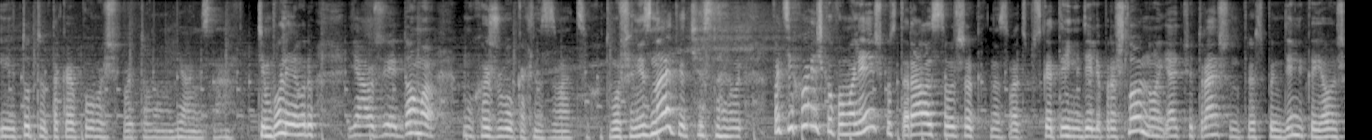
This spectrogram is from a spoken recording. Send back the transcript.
И тут вот такая помощь, поэтому я не знаю. Тем более, я говорю, я уже дома ну, хожу, как называется. Потому что не знает, я честно говорю. Потихонечку, помаленечку старалась уже, как называется, пускай три недели прошло, но я чуть раньше, например, с понедельника я уже,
